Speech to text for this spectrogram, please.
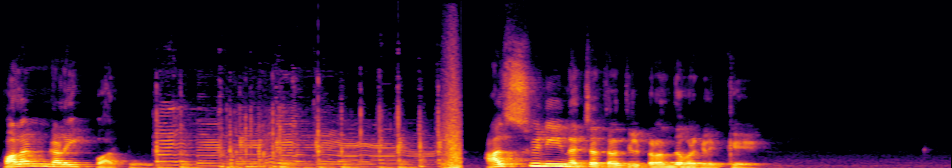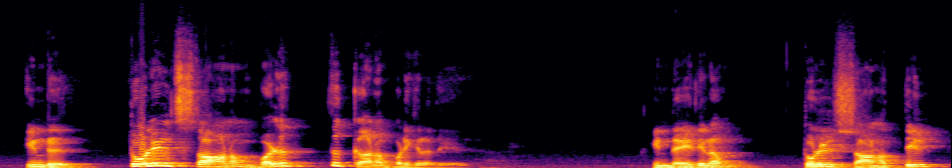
பலன்களை பார்ப்போம். அஸ்வினி நட்சத்திரத்தில் பிறந்தவர்களுக்கு இன்று தொழில் ஸ்தானம் வலுத்து காணப்படுகிறது. இன்றைய தினம் தொழில் ஸ்தானத்தில்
